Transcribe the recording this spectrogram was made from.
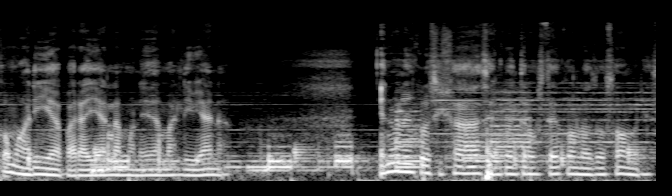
¿Cómo haría para hallar la moneda más liviana? Una encrucijada se encuentra usted con los dos hombres.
